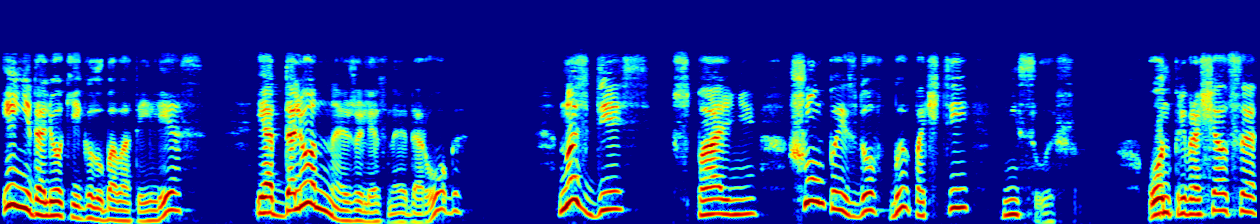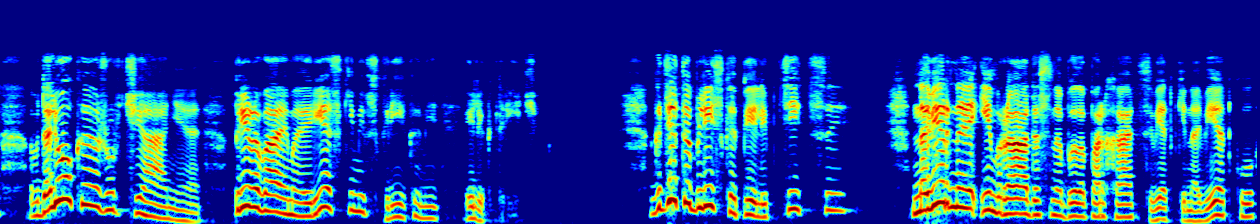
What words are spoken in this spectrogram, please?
и недалекий голубоватый лес, и отдаленная железная дорога. Но здесь, в спальне, шум поездов был почти не слышен. Он превращался в далекое журчание, прерываемое резкими вскриками электричек. Где-то близко пели птицы, Наверное, им радостно было порхать с ветки на ветку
